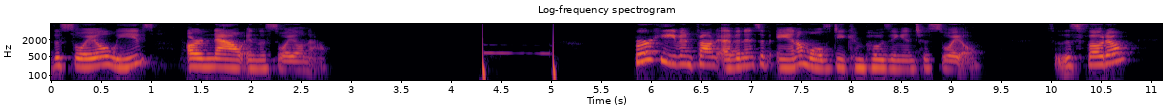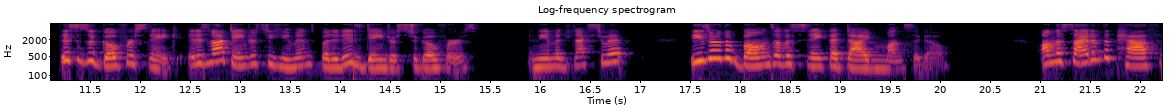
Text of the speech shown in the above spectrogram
the soil leaves are now in the soil now. Berhe even found evidence of animals decomposing into soil. So this photo, this is a gopher snake. It is not dangerous to humans, but it is dangerous to gophers. In the image next to it, these are the bones of a snake that died months ago. On the side of the path,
